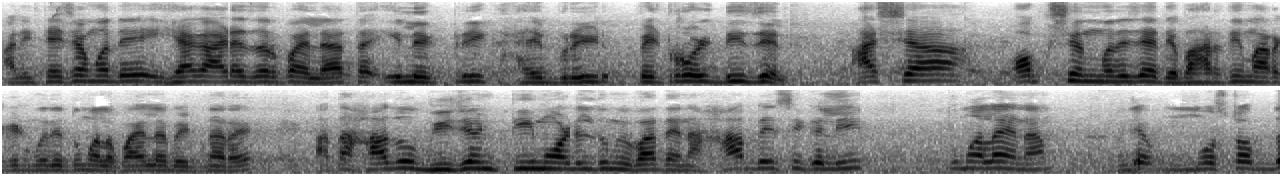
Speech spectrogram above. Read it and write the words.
आणि त्याच्यामध्ये ह्या गाड्या जर पाहिल्या तर इलेक्ट्रिक हायब्रिड पेट्रोल डिझेल अशा ऑप्शनमध्ये जे आहे ते भारतीय मार्केटमध्ये तुम्हाला पाहायला भेटणार आहे. आता हा जो विजन टी मॉडेल तुम्ही पाहताय ना हा बेसिकली तुम्हाला आहे ना म्हणजे most of the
